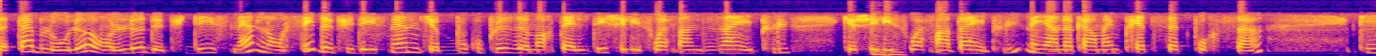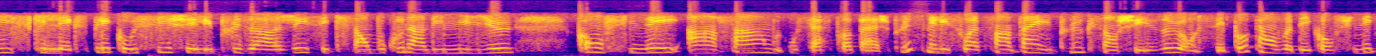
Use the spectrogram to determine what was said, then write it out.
ce tableau-là, on l'a depuis des semaines. On le sait depuis des semaines qu'il y a beaucoup plus de mortalité chez les 70 ans et plus que chez les 60 mhm. ans et plus, mais il y en a quand même près de 7 puis ce qui l'explique aussi chez les plus âgés, c'est qu'ils sont beaucoup dans des milieux confinés ensemble où ça se propage plus, mais les 60 ans et plus qui sont chez eux, on ne le sait pas quand on va déconfiner.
